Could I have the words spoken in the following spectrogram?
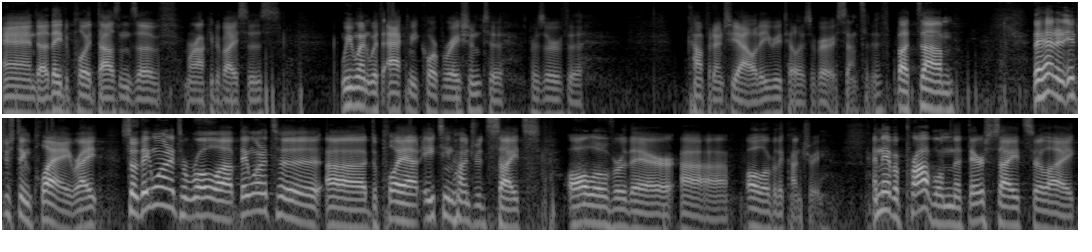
and uh, they deployed thousands of Meraki devices. We went with Acme Corporation to preserve the confidentiality. Retailers are very sensitive. But um, they had an interesting play, right? So they wanted to roll up, they wanted to uh, deploy out 1,800 sites all over their, uh, all over the country. And they have a problem that their sites are like,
